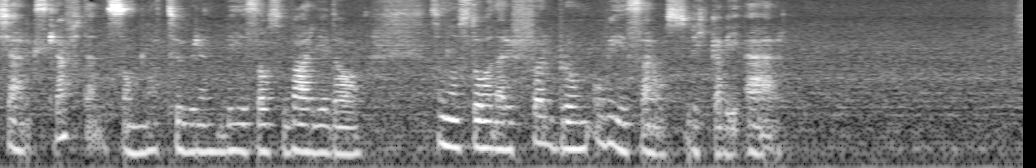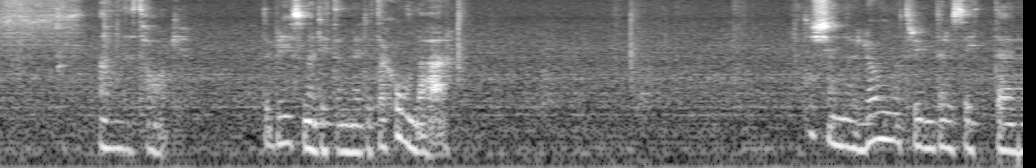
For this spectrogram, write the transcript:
kärlekskraften som naturen visar oss varje dag. Som de står där i full blom och visar oss vilka vi är. Andetag. Det blir som en liten meditation det här. Du känner dig lugn och trygg där du sitter.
